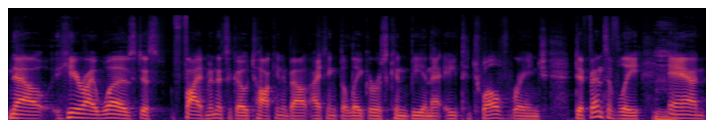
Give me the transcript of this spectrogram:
Now, here I was just five minutes ago talking about I think the Lakers can be in that eight to twelve range defensively, Mm-hmm. and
